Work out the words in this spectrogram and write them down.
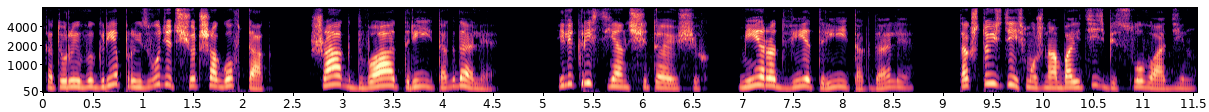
которые в игре производят счет шагов так. Шаг, два, три и так далее. Или крестьян считающих. Мера, две, три и так далее. Так что и здесь можно обойтись без слова «один».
